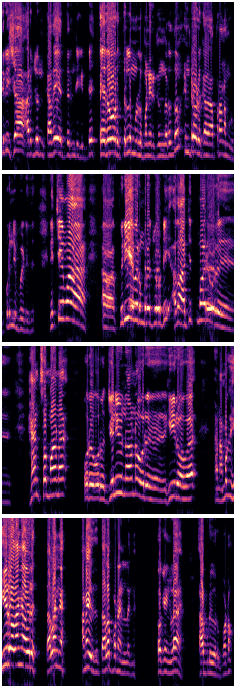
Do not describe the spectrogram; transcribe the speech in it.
திரிஷா அர்ஜுன் கதையை தெரிஞ்சுக்கிட்டு ஏதோ ஒரு தில்லுமுள்ளு பண்ணியிருக்குங்கிறதும் இன்டர்வலுக்கு அப்புறம் நமக்கு புரிஞ்சு போயிடுது. நிச்சயமாக பிரிய விரும்புகிற ஜோடி அதுவும் அஜித் மாதிரி ஒரு ஹேண்ட்ஸமான ஒரு ஒரு ஜென்யூனான ஒரு ஹீரோவை நமக்கு ஹீரோ தாங்க அவர். தலைங்க. ஆனால் இது தலை படம் இல்லைங்க. ஓகேங்களா? அப்படி ஒரு படம்.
